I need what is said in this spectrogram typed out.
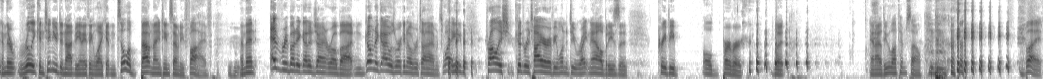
and there really continued to not be anything like it until about 1975 Mhm. and then everybody got a giant robot and Go Nagai was working overtime. It's why he probably should, could retire if he wanted to right now but he's a creepy old pervert. But and I do love him so. But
